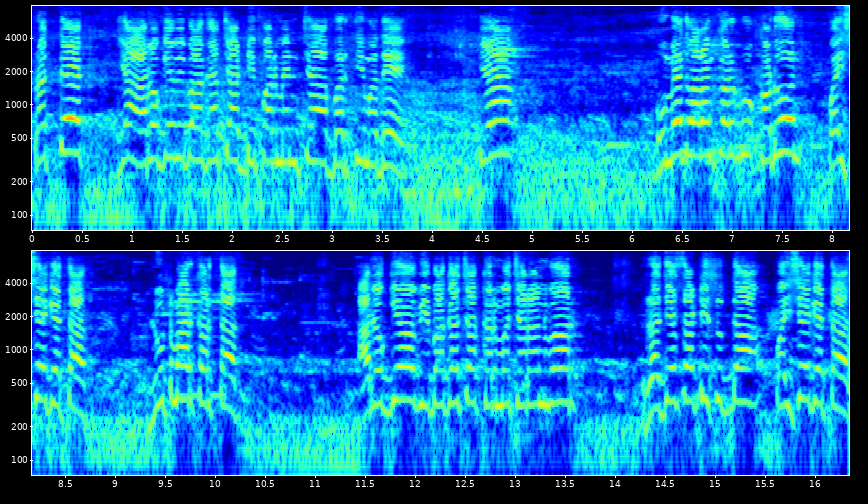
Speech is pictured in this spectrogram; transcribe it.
प्रत्येक या आरोग्य विभागाच्या डिपार्टमेंटच्या भरतीमध्ये त्या उमेदवारांकडून पैसे घेतात लूटमार करतात. आरोग्य विभागाच्या कर्मचाऱ्यांवर रजेसाठी सुद्धा पैसे घेतात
